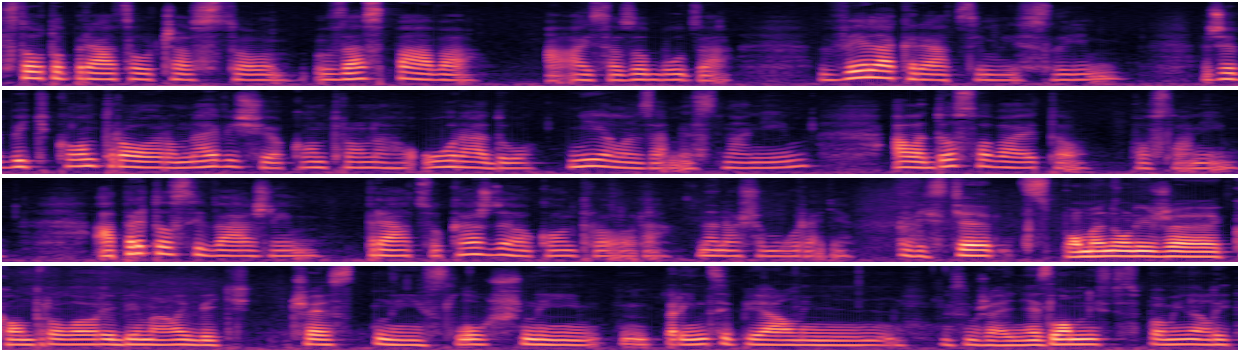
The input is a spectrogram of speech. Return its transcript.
S touto prácou často zaspáva a aj sa zobúdza. Veľakrát si myslím, že byť kontrolórom Najvyššieho kontrolného úradu nie je len zamestnaním, ale doslova je to poslaním. A preto si vážim prácu každého kontrolóra na našom úrade. Vy ste spomenuli, že kontrolóri by mali byť čestní, slušní, principiálni, myslím, že aj nezlomní ste spomínali.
